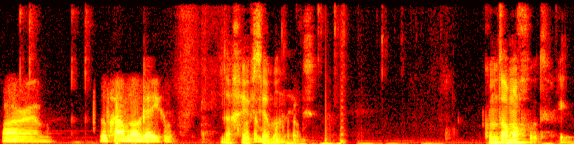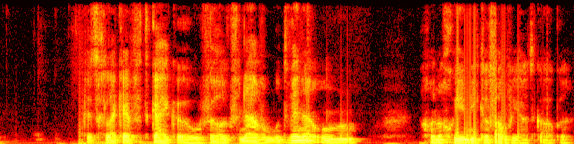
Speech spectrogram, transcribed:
Maar ehm, dat gaan we dan regelen. Dat geeft helemaal niks. Komt allemaal goed. Ik zit gelijk even te kijken hoeveel ik vanavond moet winnen om gewoon een goede microfoon voor jou te kopen.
